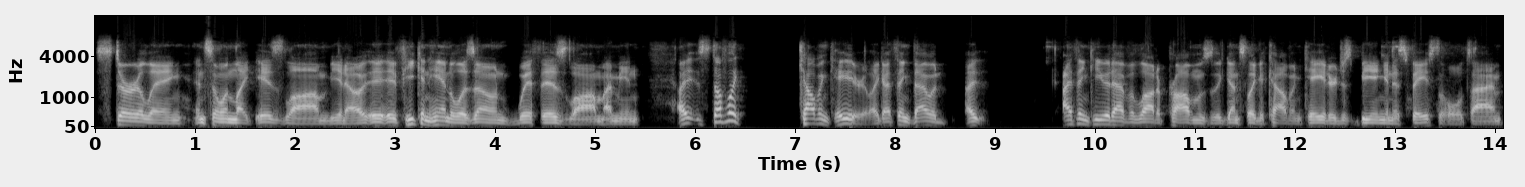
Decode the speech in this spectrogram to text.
Sterling and someone like Islam. You know, if he can handle his own with Islam, I mean, I, stuff like Calvin Kattar. Like I think that would I. I think he would have a lot of problems against like a Calvin Kattar just being in his face the whole time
